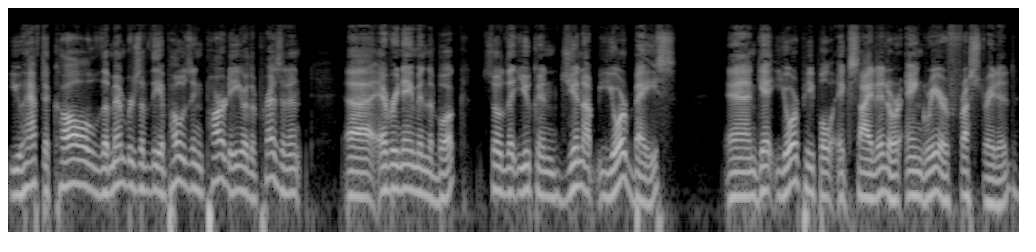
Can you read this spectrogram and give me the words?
you have to call the members of the opposing party or the president uh, every name in the book so that you can gin up your base and get your people excited or angry or frustrated.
